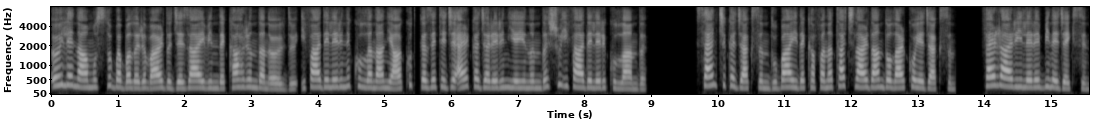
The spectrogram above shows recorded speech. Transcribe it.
Öyle namuslu babaları vardı cezaevinde kahrından öldü ifadelerini kullanan Yakut, gazeteci Erkacarer'in yayınında şu ifadeleri kullandı. Sen çıkacaksın Dubai'de kafana taçlardan dolar koyacaksın. Ferrari'lere bineceksin.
